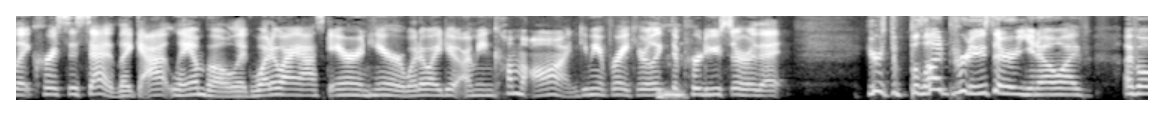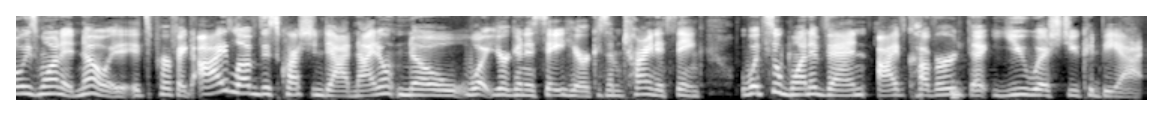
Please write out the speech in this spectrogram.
like has said, like at Lambeau. Like, what do I ask Erin here? What do I do? I mean, come on, give me a break. You're like Mm-hmm. the producer that you're the blood producer. You know, I've I've always wanted. No, it- it's perfect. I love this question, Dad, and I don't know what you're gonna say here because I'm trying to think. What's the one event I've covered that you wished you could be at?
